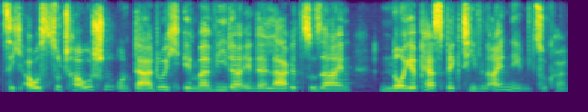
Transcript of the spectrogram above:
sich auszutauschen und dadurch immer wieder in der Lage zu sein, neue Perspektiven einnehmen zu können.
